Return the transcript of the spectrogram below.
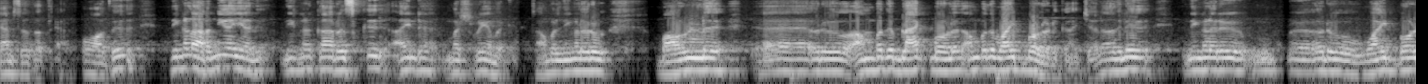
ചാൻസസ് എത്രയാണ്? അപ്പോൾ അത് നിങ്ങൾ അറിഞ്ഞു കഴിഞ്ഞാൽ നിങ്ങൾക്ക് ആ റിസ്ക് അതിന്റെ മെഷർ ചെയ്യാൻ പറ്റും. എക്സാമ്പിൾ നിങ്ങളൊരു ബൗളിൽ ഒരു അമ്പത് ബ്ലാക്ക് ബോൾ അമ്പത് വൈറ്റ് ബോൾ എടുക്കുക. വെച്ചാൽ അതിൽ നിങ്ങളൊരു ഒരു വൈറ്റ് ബോൾ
